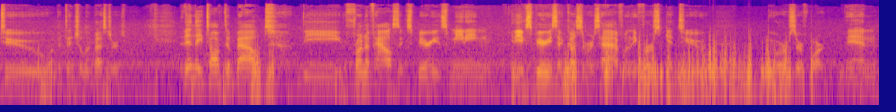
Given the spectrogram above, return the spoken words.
to potential investors. And then they talked about the front of house experience, meaning the experience that customers have when they first get to your surf park. And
